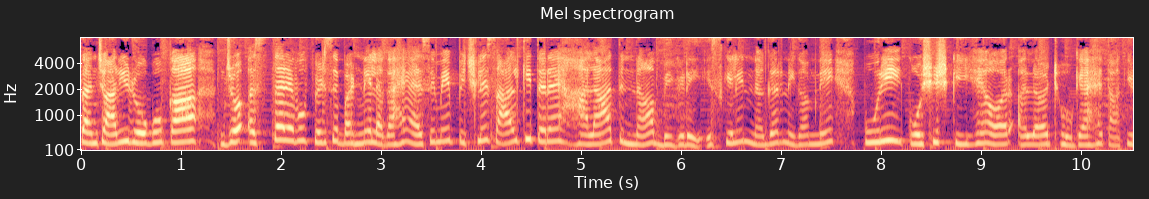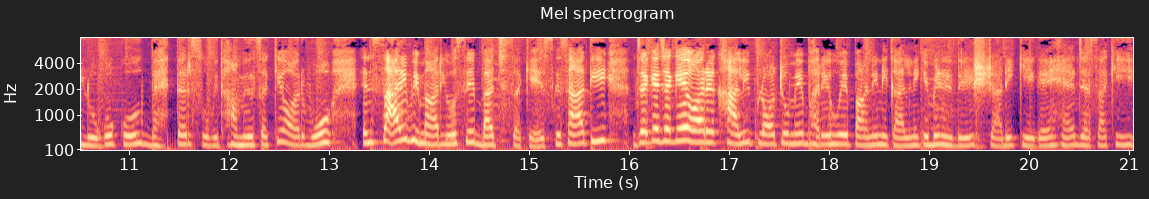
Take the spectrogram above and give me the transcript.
संचारी रोगों का जो स्तर है वो फिर से बढ़ने लगा है। ऐसे में पिछले साल की तरह हालात ना बिगड़े। इसके लिए नगर निगम ने पूरी कोशिश की है और अलर्ट हो गया है ताकि लोगों को बेहतर सुविधा मिल सके और वो इन सारी बीमारियों से बच सके। इसके साथ ही जगह जगह और खाली प्लॉटों में भरे हुए पानी निकालने के भी निर्देश जारी किए गए हैं। जैसा कि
